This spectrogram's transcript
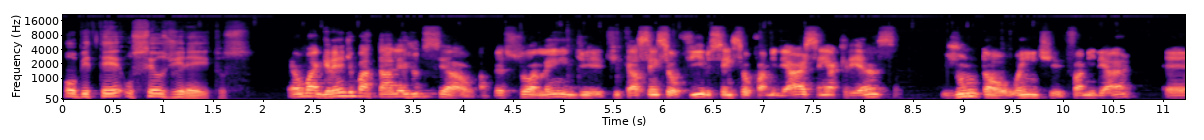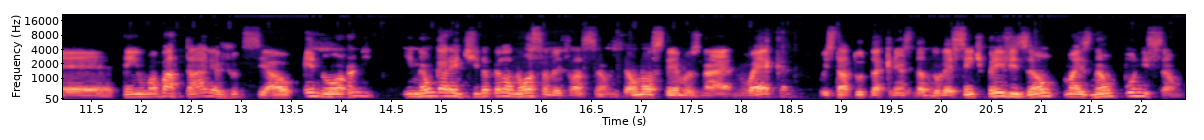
obter os seus direitos? É uma grande batalha judicial. A pessoa, além de ficar sem seu filho, sem seu familiar, sem a criança, junto ao ente familiar, é, tem uma batalha judicial enorme e não garantida pela nossa legislação. Então, nós temos na, no ECA, o Estatuto da Criança e do Adolescente, previsão, mas não punição.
